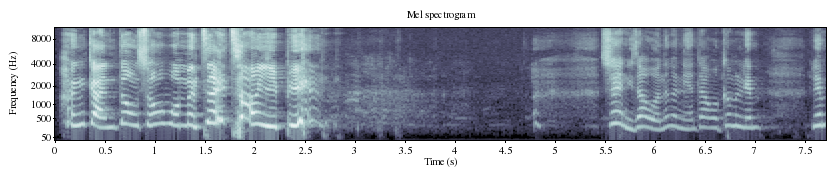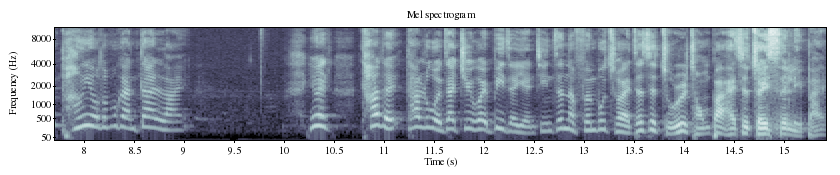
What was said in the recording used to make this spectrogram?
很感动，说我们再唱一遍。所以你知道，我那个年代，我根本连。连朋友都不敢带来，因为他的他如果在聚会闭着眼睛，真的分不出来这是主日崇拜还是追思礼拜，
